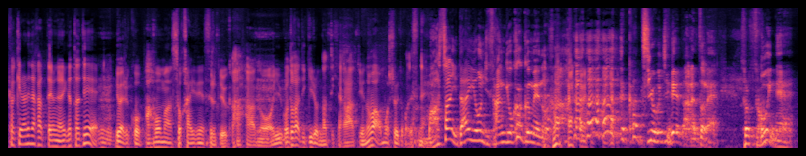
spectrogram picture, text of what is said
掛けられなかったようなやり方で、いわゆるこう、パフォーマンスを改善するというか、あの、いうことができるようになってきたかなっていうのは面白いところですね。まさに第四次産業革命のさ、活用事例だね、それ。それすごいね。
